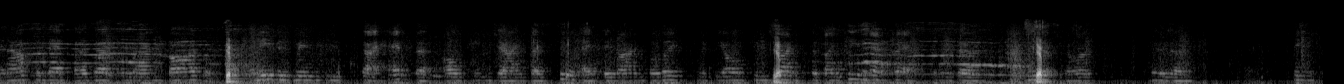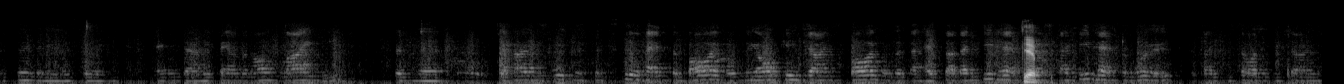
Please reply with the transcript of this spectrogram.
and after that they wrote their own Bible. Yep. And even when you- they had the old King James, they still had their own beliefs with the old King Yep. James, but they did have that. There was a Yep. minister, I heard a thing for serving in the doing, and uh, we found an old lady from the Jehovah's Witness that still had the Bible, the old King James Bible that they had. So they did have, Yep. they did have the word, but they decided to change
